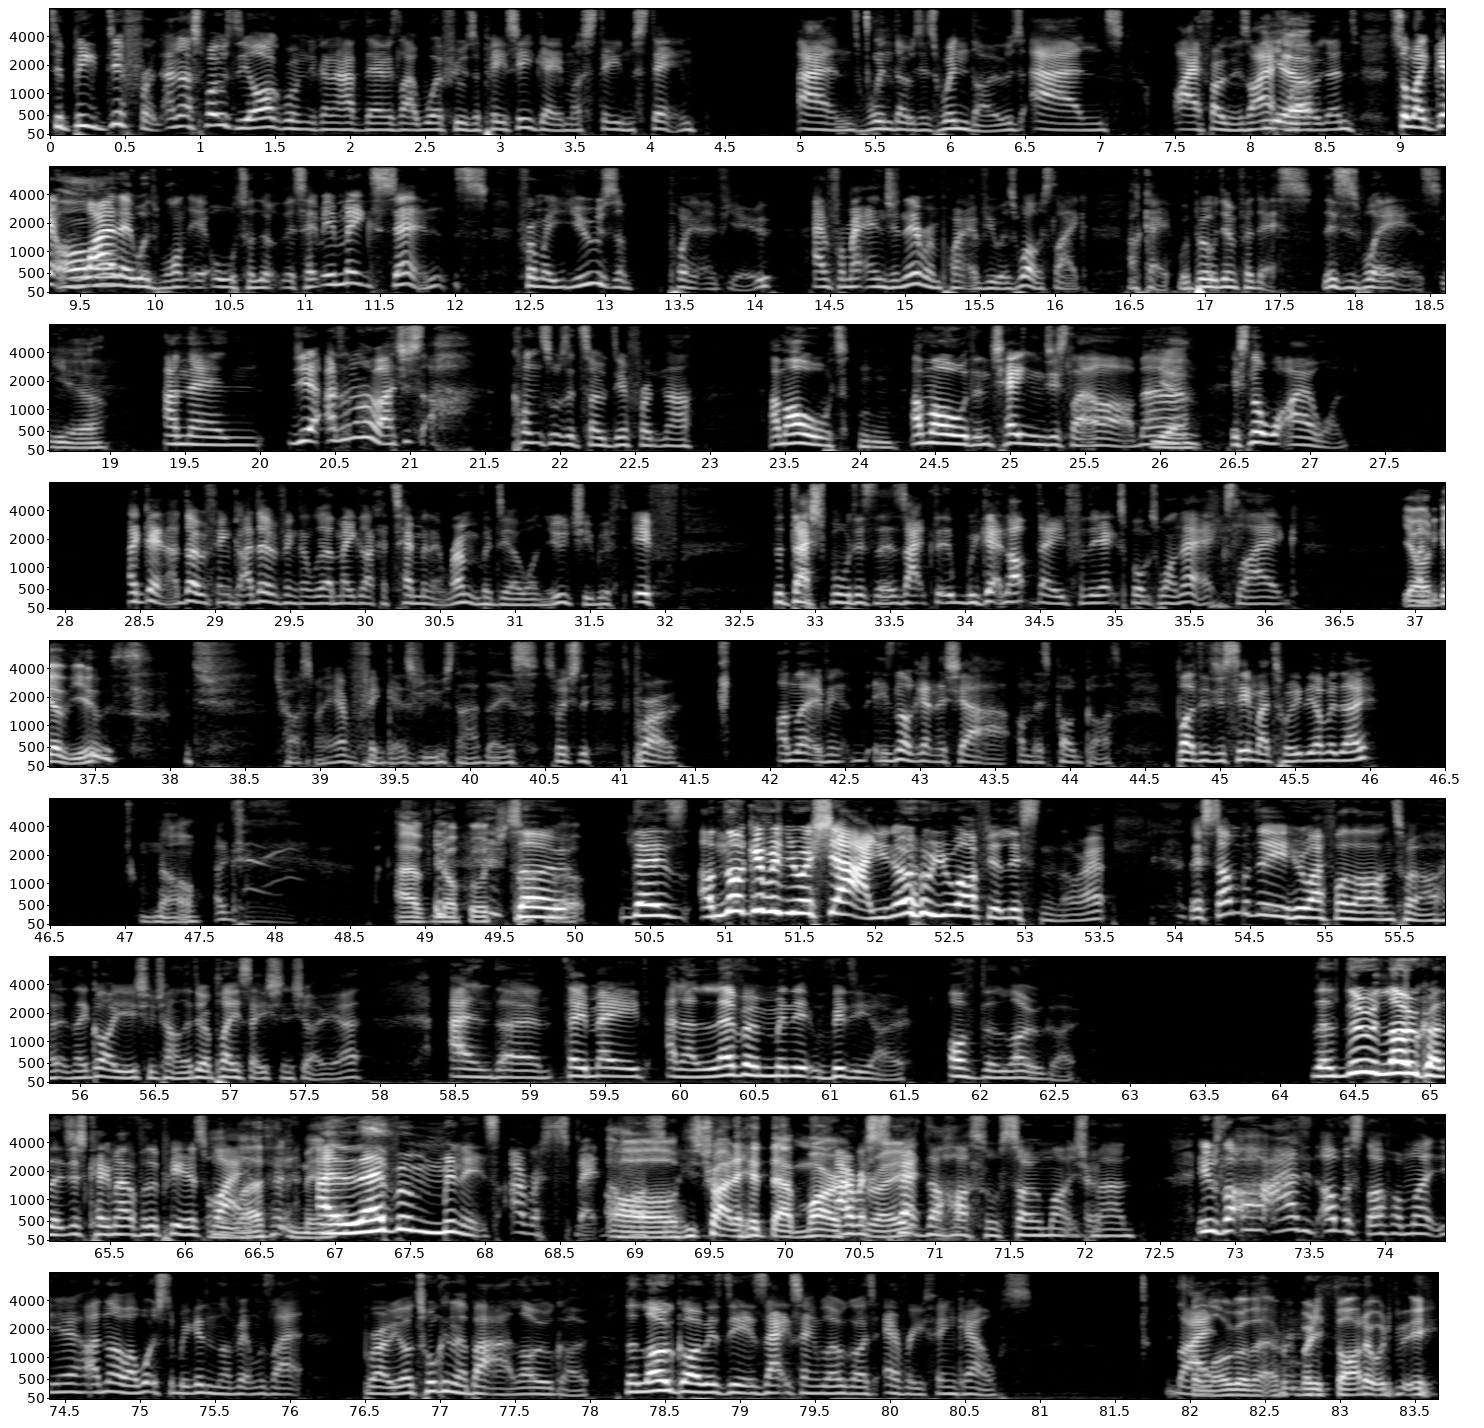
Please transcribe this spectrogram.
to be different. And I suppose the argument you're gonna have there is like, well, if you was a PC game gamer, Steam, Steam, and Windows is Windows, and iPhone is iPhone, Yeah. and so I get why Um, they would want it all to look the same. It makes sense from a user point of view and from an engineering point of view as well. It's like, okay, we're building for this. This is what it is. Yeah. And then, yeah, I don't know. I just consoles are so different now. I'm old. Hmm. I'm old, and change is like, oh man, Yeah. it's not what I want. Again, I don't think I don't think I'm gonna make like a 10 minute rant video on YouTube if if the dashboard is the exact. We get an update for the Xbox One X, like. Yo, to get views. Trust me, everything gets views nowadays. Especially, bro. I'm not even. He's not getting a shout out on this podcast. But did you see my tweet the other day? No, I have no clue. So. There's. I'm not giving you a shout. out. You know who you are if you're listening. All right. There's somebody who I follow on Twitter, and they got a YouTube channel. They do a PlayStation show, yeah. And um, they made an 11 minute video of the logo. The new logo that just came out for the PS5. eleven minutes. 11 minutes. I respect the Oh, hustle. he's trying to hit that mark. I respect right? the hustle so much, man. He was like, "Oh, I added other stuff." I'm like, "Yeah, I know. I watched the beginning of it and was like, Bro, you're talking about a logo. The logo is the exact same logo as everything else. It's Like, the logo that everybody thought it would be.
